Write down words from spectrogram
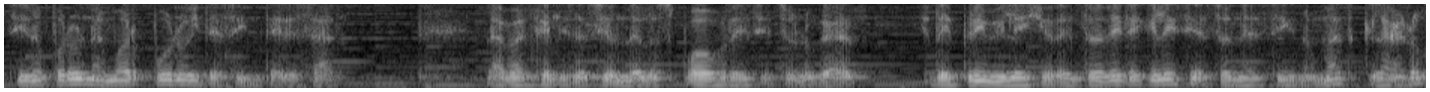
sino por un amor puro y desinteresado. La evangelización de los pobres y su lugar de privilegio dentro de la iglesia son el signo más claro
